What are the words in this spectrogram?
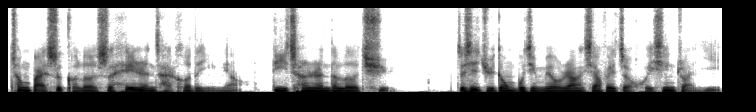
称百事可乐是黑人才喝的饮料，底层人的乐趣。这些举动不仅没有让消费者回心转意，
